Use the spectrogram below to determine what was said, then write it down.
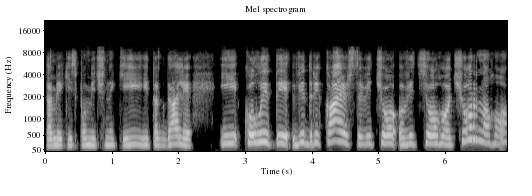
там якісь помічники і так далі. І коли ти відрікаєшся від від цього чорного,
